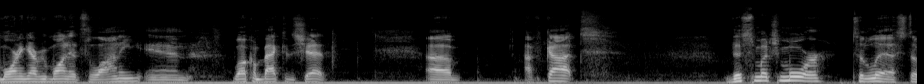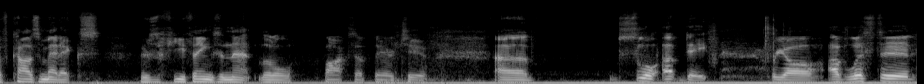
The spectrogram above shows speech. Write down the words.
morning, everyone. It's Lonnie, and welcome back to the shed. Um, I've got this much more to list of cosmetics. There's a few things in that little box up there too. Uh, just a little update for y'all. I've listed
